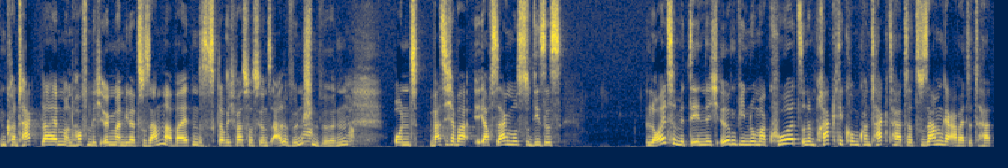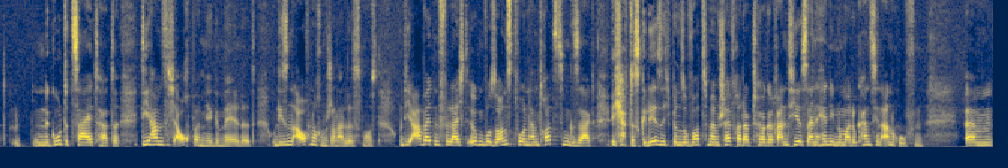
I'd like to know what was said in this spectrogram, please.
in Kontakt bleiben und hoffentlich irgendwann wieder zusammenarbeiten. Das ist, glaube ich, was, was wir uns alle wünschen ja. würden. Ja. Und was ich aber auch sagen muss, so dieses, Leute, mit denen ich irgendwie nur mal kurz in einem Praktikum Kontakt hatte, zusammengearbeitet hat, eine gute Zeit hatte, die haben sich auch bei mir gemeldet. Und die sind auch noch im Journalismus. Und die arbeiten vielleicht irgendwo sonst wo und haben trotzdem gesagt, ich habe das gelesen, ich bin sofort zu meinem Chefredakteur gerannt, hier ist seine Handynummer, du kannst ihn anrufen. Ähm,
